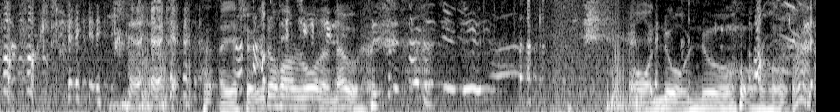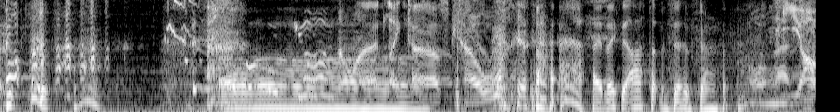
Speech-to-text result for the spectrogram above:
for fuck's sake! Are you sure you don't want to roll it now? How did you do that? Oh no, no. oh, No, I'd like to ask how. I'd like to ask that myself, Carl. yeah.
